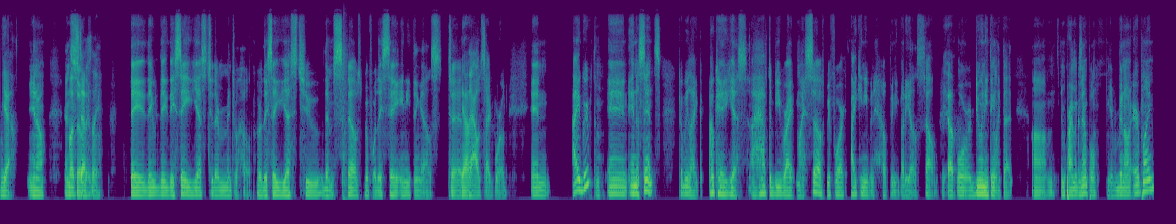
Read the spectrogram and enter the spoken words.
Yeah, you know and most so they- definitely. they they they they say yes to their mental health or they say yes to themselves before they say anything else to Yeah. the outside world and i agree with them and in a sense to be like okay yes i have to be right myself before i can even help anybody else out Yep. or do anything like that um and prime example you ever been on an airplane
